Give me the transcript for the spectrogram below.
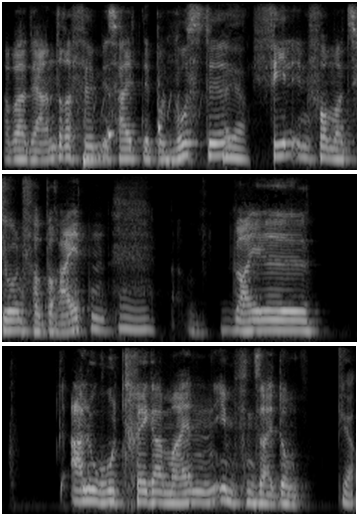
Aber der andere Film ist halt eine bewusste ja, Fehlinformation verbreiten, mhm. weil Aluhutträger meinen, Impfen sei dumm. Ja.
